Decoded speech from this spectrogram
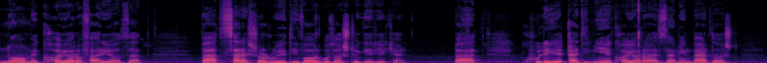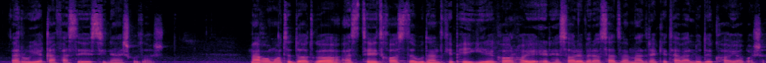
نام کایا را فریاد زد. بعد سرش را روی دیوار گذاشت و گریه کرد. بعد کوله قدیمی کایا را از زمین برداشت و روی قفسه سینهش گذاشت. مقامات دادگاه از تیت خواسته بودند که پیگیر کارهای انحصار وراست و مدرک تولد کایا باشد.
